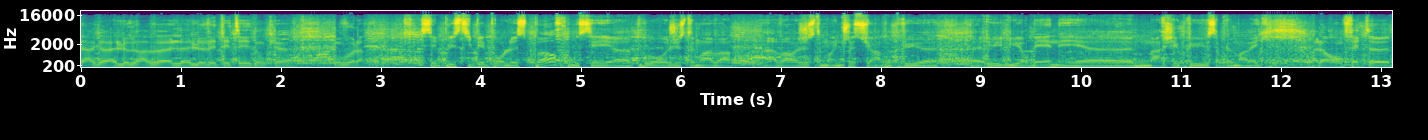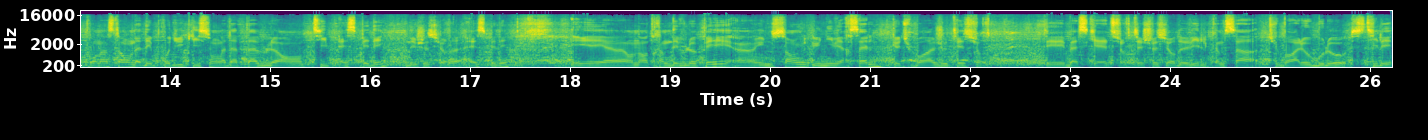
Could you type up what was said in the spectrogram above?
la le gravel, le VTT. Donc, euh, donc voilà. C'est plus typé pour le sport ou c'est euh, pour justement avoir, avoir justement une chaussure un peu plus euh, euh, urbaine et marcher plus simplement avec? Alors en fait, pour l'instant, on a des produits qui sont adaptables en type SPD, des chaussures SPD, et on est en train de développer un- une sangle universelle que tu pourras ajouter sur tes baskets, sur tes chaussures de ville, comme ça, tu pourras aller au boulot stylé.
